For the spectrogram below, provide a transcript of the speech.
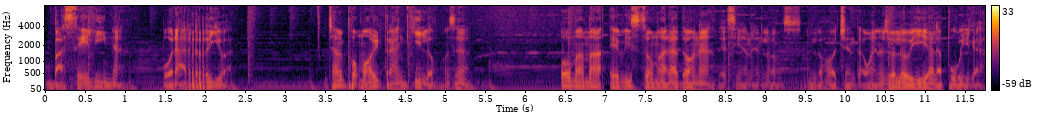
vaselina por arriba. Ya me puedo morir tranquilo. O sea, Oh mamá, he visto Maradona, decían en los, en los 80. Bueno, yo lo vi a la pulga,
